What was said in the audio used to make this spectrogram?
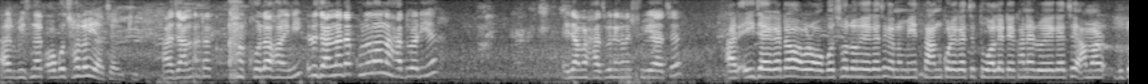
আর বিছনার অগোছালোই আছে আর কি। আর জানলাটা খোলা হয়নি। একটু জানলাটা খুলে দাও না হাত বাড়িয়ে? এই যে আমার হাজব্যান্ড এখানে শুয়ে আছে। আর এই জায়গাটাও আবার অগোছলো হয়ে গেছে কেন মেয়ে স্নান করে গেছে তোয়ালেট এখানে রয়ে গেছে, আমার দুটো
